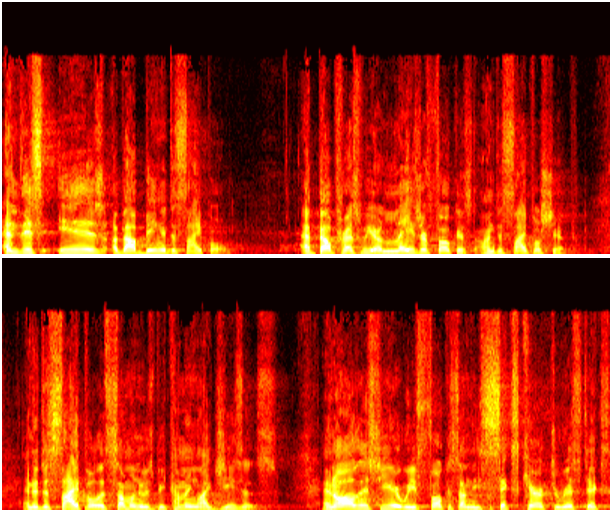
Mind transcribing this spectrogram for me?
And this is about being a disciple. At Bel Pres, we are laser focused on discipleship. And a disciple is someone who is becoming like Jesus. And all this year, we've focused on these six characteristics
